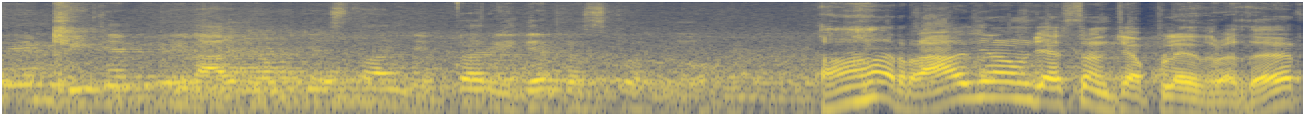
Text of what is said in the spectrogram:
సేమ్ బీజేపీకి రాజీనామా చేస్తా అని చెప్పారు ఇదే ప్రెస్ క్లబ్లో. ఆహా, రాజీనామా చేస్తాను చెప్పలేదు బ్రదర్.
